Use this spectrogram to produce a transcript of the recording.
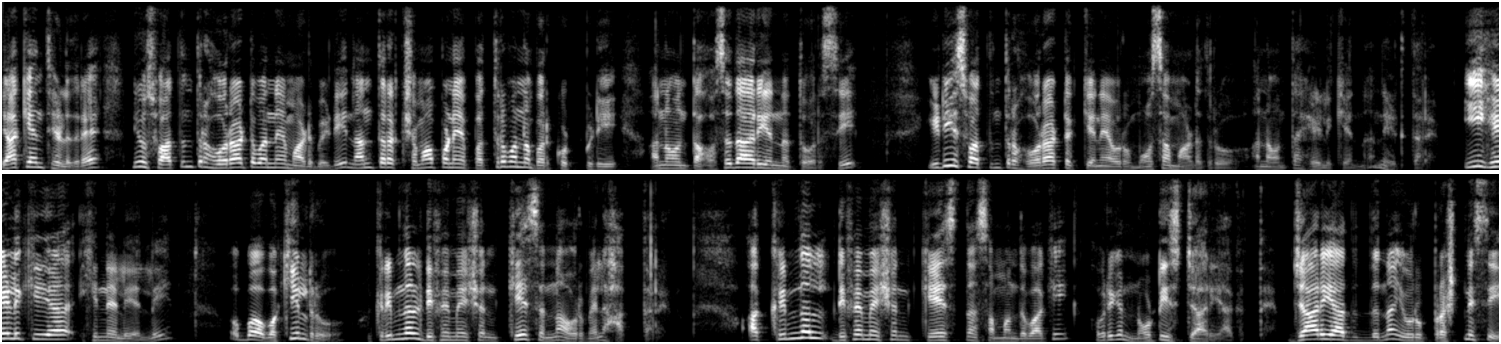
ಯಾಕೆ ಅಂತ ಹೇಳಿದ್ರೆ, ನೀವು ಸ್ವಾತಂತ್ರ್ಯ ಹೋರಾಟವನ್ನೇ ಮಾಡಬೇಡಿ, ನಂತರ ಕ್ಷಮಾಪಣೆಯ ಪತ್ರವನ್ನು ಬರ್ಕೊಟ್ಬಿಡಿ ಅನ್ನೋವಂಥ ಹೊಸದಾರಿಯನ್ನು ತೋರಿಸಿ ಇಡೀ ಸ್ವಾತಂತ್ರ್ಯ ಹೋರಾಟಕ್ಕೇನೆ ಅವರು ಮೋಸ ಮಾಡಿದ್ರು ಅನ್ನೋವಂಥ ಹೇಳಿಕೆಯನ್ನು ನೀಡ್ತಾರೆ. ಈ ಹೇಳಿಕೆಯ ಹಿನ್ನೆಲೆಯಲ್ಲಿ ಒಬ್ಬ ವಕೀಲರು ಕ್ರಿಮಿನಲ್ ಡಿಫೆಮೇಷನ್ ಕೇಸನ್ನು ಅವ್ರ ಮೇಲೆ ಹಾಕ್ತಾರೆ. ಆ ಕ್ರಿಮಿನಲ್ ಡಿಫೆಮೇಷನ್ ಕೇಸ್ನ ಸಂಬಂಧವಾಗಿ ಅವರಿಗೆ ನೋಟಿಸ್ ಜಾರಿ ಆಗುತ್ತೆ. ಜಾರಿಯಾದದ್ದನ್ನು ಇವರು ಪ್ರಶ್ನಿಸಿ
